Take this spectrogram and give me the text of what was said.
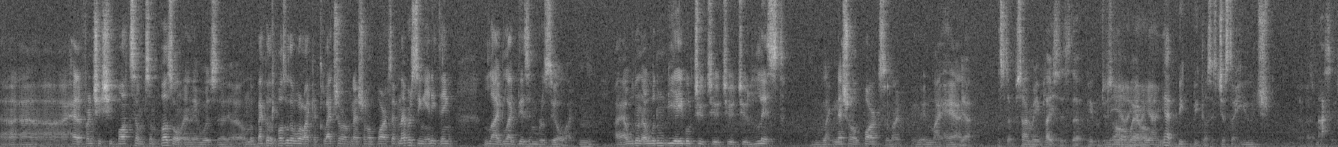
uh, uh, I had a friend. She, she bought some some puzzle, and it was uh, on the back of the puzzle there were like a collection of national parks. I've never seen anything like like this in Brazil. Like Mm. I, I wouldn't I wouldn't be able to to to, to list like national parks like in, in my head. Yeah. There's so- many places that people just aren't aware yeah, of. yeah, yeah. Be, because it's just a huge. uh, It's massive.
